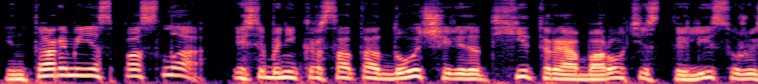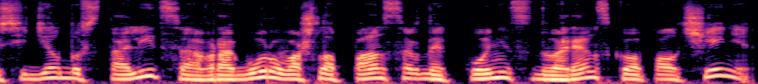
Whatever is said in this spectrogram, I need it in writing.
Интара меня спасла. Если бы не красота дочери, этот хитрый оборотистый лис уже сидел бы в столице, а в Рагору вошла панцирная конница дворянского ополчения.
